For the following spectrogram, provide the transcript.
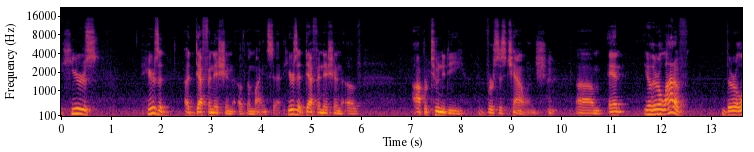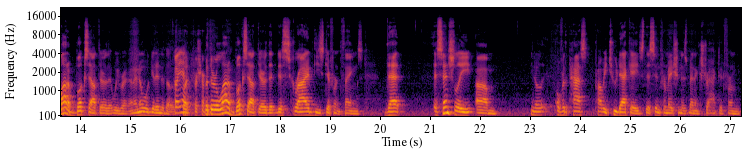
here's here's a, a definition of the mindset. Here's a definition of opportunity versus challenge. Um, and you know there are a lot of there are a lot of books out there that we've read, and I know we'll get into those. Oh, yeah, but, for sure. But there are a lot of books out there that describe these different things that essentially, um, you know, over the past probably two decades, this information has been extracted from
